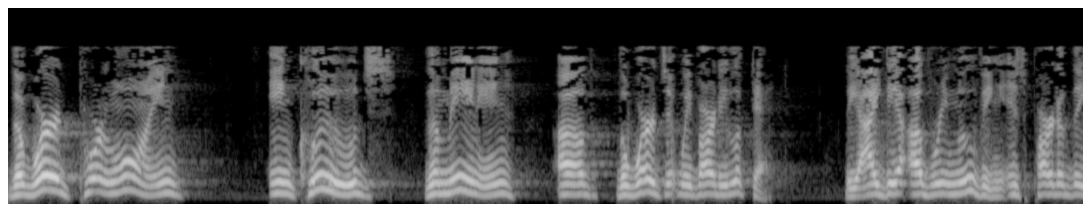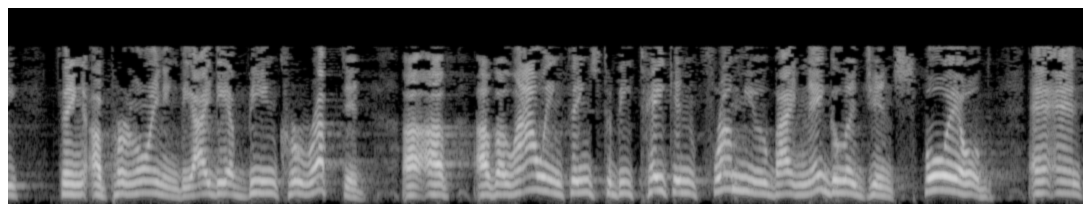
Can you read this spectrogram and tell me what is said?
the word purloin includes the meaning of the words that we've already looked at. The idea of removing is part of the thing of purloining, the idea of being corrupted, uh, of, of allowing things to be taken from you by negligence, spoiled, and, and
